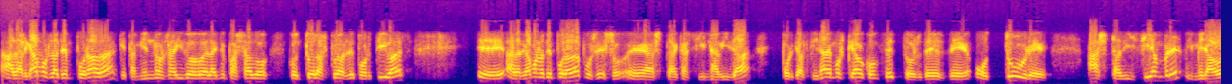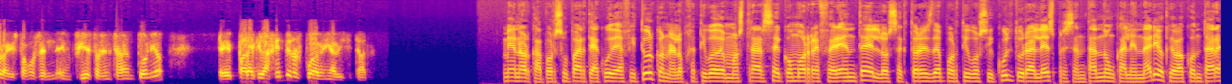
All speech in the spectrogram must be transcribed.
Alargamos la temporada, que también nos ha ido el año pasado con todas las pruebas deportivas, eh, alargamos la temporada, pues eso, eh, hasta casi Navidad, porque al final hemos creado conceptos desde octubre hasta diciembre, y mira ahora que estamos en, fiestas en San Antonio, eh, para que la gente nos pueda venir a visitar. Menorca, por su parte, acude a Fitur con el objetivo de mostrarse como referente en los sectores deportivos y culturales, presentando un calendario que va a contar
